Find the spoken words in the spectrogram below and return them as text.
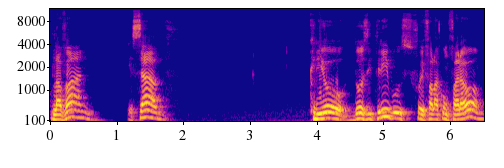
Lavan, Esav, criou 12 tribos, foi falar com o faraó.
